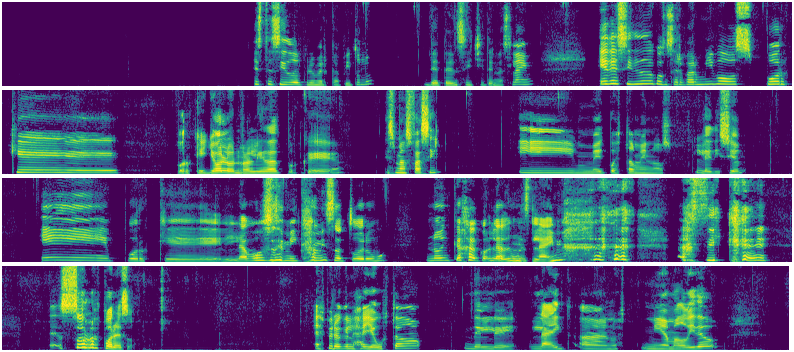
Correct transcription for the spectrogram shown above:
Este ha sido el primer capítulo de Tensei Chiten Slime. He decidido conservar mi voz porque... Porque yo lo en realidad, porque es más fácil y me cuesta menos la edición. Y porque la voz de Mikami Satoru no encaja con la de un slime. Así que solo es por eso. Espero que les haya gustado. Denle like a mi amado video.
